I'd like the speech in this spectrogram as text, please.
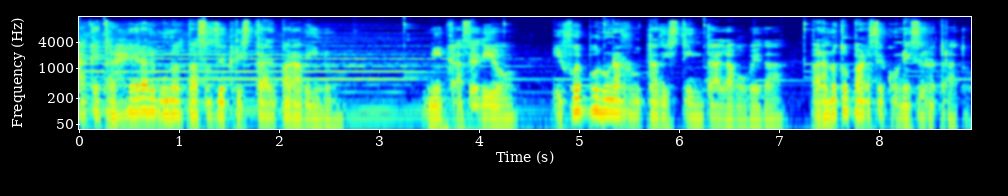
a que trajera algunos vasos de cristal para vino. Nick accedió y fue por una ruta distinta a la bóveda para no toparse con ese retrato.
